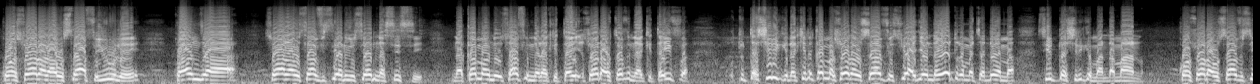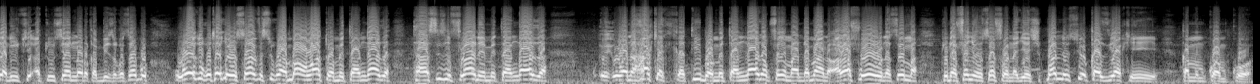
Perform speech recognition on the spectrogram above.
Kwa swala la usafi yule, kwanza swala la usafi si alihusiana na sisi, na kama ni usafi ni la kitaifa, swala la usafi ni la kitaifa tutashiriki, lakini kama swala la usafi sio ajenda yetu kama Chadema, sisi tutashiriki maandamano kwa swala la usafi si hatuhusiani nalo kabisa, kwa sababu huwezi kutaja usafi siku ambao watu wametangaza, taasisi fulani imetangaza e, wana haki ya kikatiba wametangaza kufanya maandamano, alafu wewe unasema tunafanya usafi wanajeshi. Kwani sio kazi yake yeye kama mkuu wa mkoa?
